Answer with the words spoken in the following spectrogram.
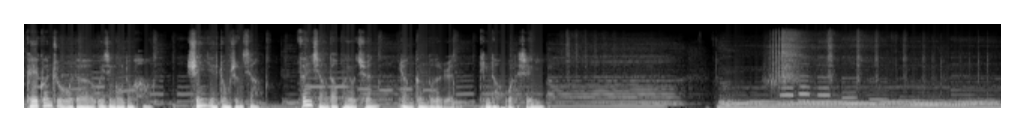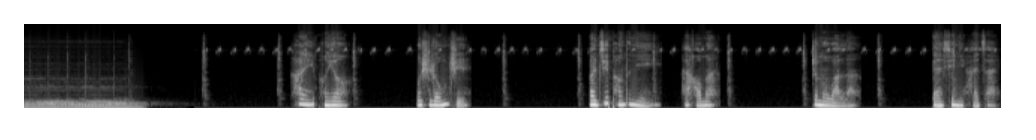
可以关注我的微信公众号“深夜众生相”，分享到朋友圈，让更多的人听到我的声音。嗨，朋友，我是荣止。耳机旁的你还好吗？这么晚了，感谢你还在。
